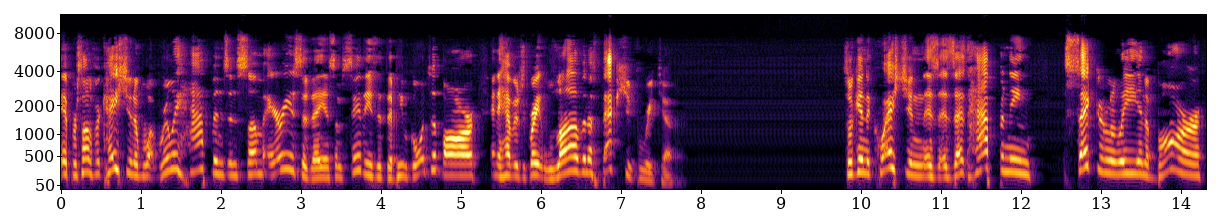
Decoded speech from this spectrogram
a personification of what really happens in some areas today, in some cities, that the people go into a bar and they have this great love and affection for each other. So again, the question is: Is that happening secularly in a bar?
